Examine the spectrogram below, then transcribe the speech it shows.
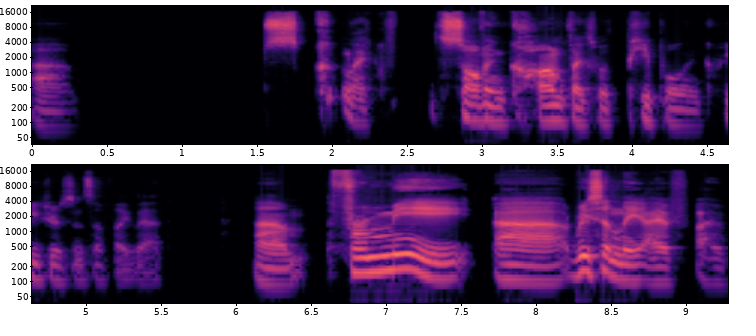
um, like solving conflicts with people and creatures and stuff like that. Um, for me, uh, recently I've I've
